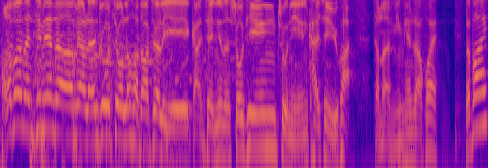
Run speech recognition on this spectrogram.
好了，朋友们，今天的妙莲珠就乐呵到这里，感谢您的收听，祝您开心愉快，咱们明天再会，拜拜。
